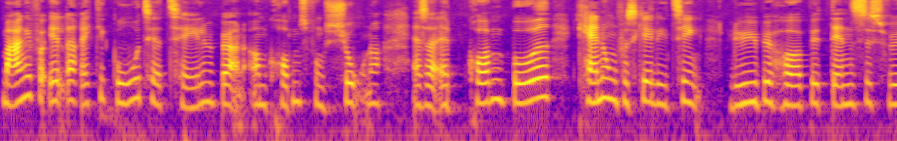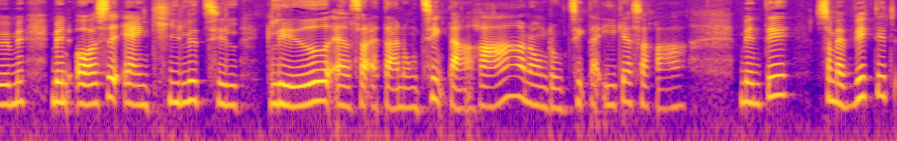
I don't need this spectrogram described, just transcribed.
Mange forældre er rigtig gode til at tale med børn om kroppens funktioner. Altså at kroppen både kan nogle forskellige ting, løbe, hoppe, danse, svømme, men også er en kilde til glæde, altså at der er nogle ting, der er rare, og nogle ting, der ikke er så rare. Men det, som er vigtigt,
